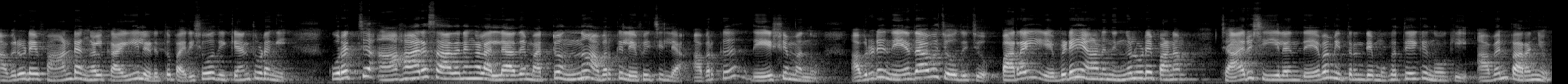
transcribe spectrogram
അവരുടെ ഭാണ്ഡങ്ങൾ കയ്യിലെടുത്ത് പരിശോധിക്കാൻ തുടങ്ങി. കുറച്ച് ആഹാര സാധനങ്ങളല്ലാതെ മറ്റൊന്നും അവർക്ക് ലഭിച്ചില്ല. അവർക്ക് ദേഷ്യം വന്നു. അവരുടെ നേതാവ് ചോദിച്ചു പറയ് എവിടെയാണ് നിങ്ങളുടെ പണം? ചാരുശീലൻ ദേവമിത്രന്റെ മുഖത്തേക്ക് നോക്കി. അവൻ പറഞ്ഞു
